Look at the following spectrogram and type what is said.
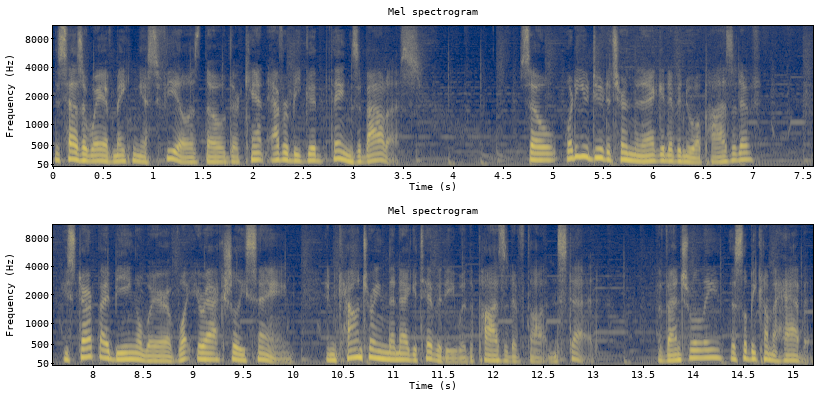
this has a way of making us feel as though there can't ever be good things about us. So, what do you do to turn the negative into a positive? You start by being aware of what you're actually saying and countering the negativity with a positive thought instead. Eventually, this will become a habit,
